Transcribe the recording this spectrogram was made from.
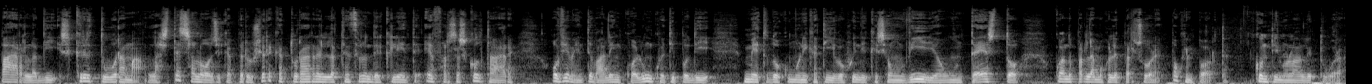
parla di scrittura, ma la stessa logica per riuscire a catturare l'attenzione del cliente e farsi ascoltare ovviamente vale in qualunque tipo di metodo comunicativo, quindi che sia un video, un testo, quando parliamo con le persone, poco importa. Continuo la lettura.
